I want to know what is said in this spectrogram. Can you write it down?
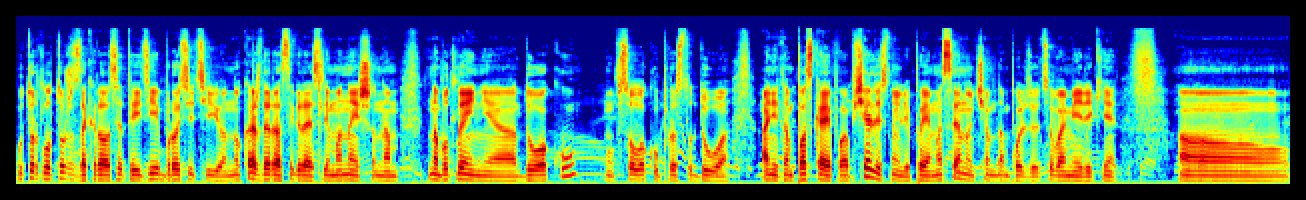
у Тортла тоже закралась эта идея бросить ее. Но каждый раз, играя с Lemonation на бутлейне Дуаку, ну, в Солоку просто дуо. Они там по скайпу общались, ну или по MSN, ну чем там пользуются в Америке. А,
